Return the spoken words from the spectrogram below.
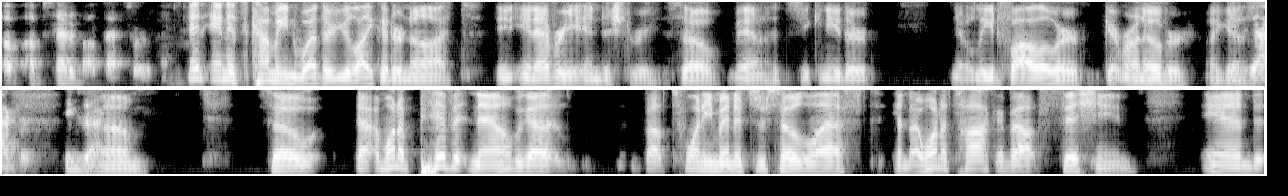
up, upset about that sort of thing? and and it's coming whether you like it or not in, in every industry. So yeah, it's you can either you know lead follow or get run over. I guess. Exactly. Exactly. Um, so uh, I want to pivot now. We got about 20 minutes or so left, and I want to talk about fishing. And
